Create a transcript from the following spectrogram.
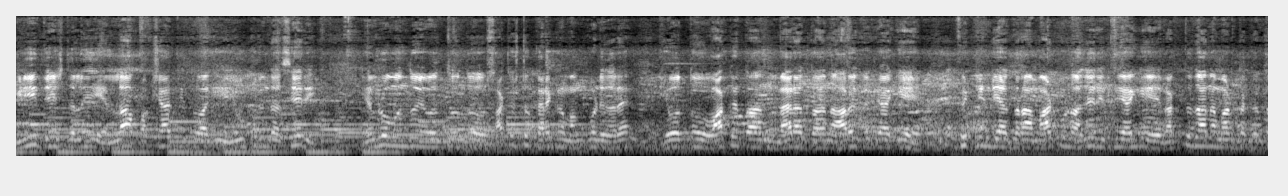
ಇಡೀ ದೇಶದಲ್ಲೇ ಎಲ್ಲ ಪಕ್ಷಾತೀತವಾಗಿ ಯುವಕರಿಂದ ಸೇರಿ ಎಲ್ಲರೂ ಒಂದು ಇವತ್ತೊಂದು ಸಾಕಷ್ಟು ಕಾರ್ಯಕ್ರಮ ಹಮ್ಮಿಕೊಂಡಿದ್ದಾರೆ. ಇವತ್ತು ವಾಕಥಾನ್, ಮ್ಯಾರಥಾನ್ ಆರೋಗ್ಯಕ್ಕಾಗಿ ಫಿಟ್ ಇಂಡಿಯಾ ಥರ ಮಾಡಿಕೊಂಡು ಅದೇ ರೀತಿಯಾಗಿ ರಕ್ತದಾನ ಮಾಡ್ತಕ್ಕಂಥ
